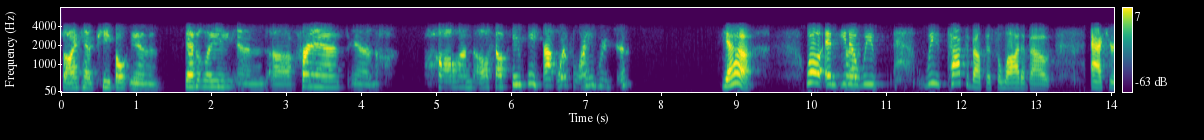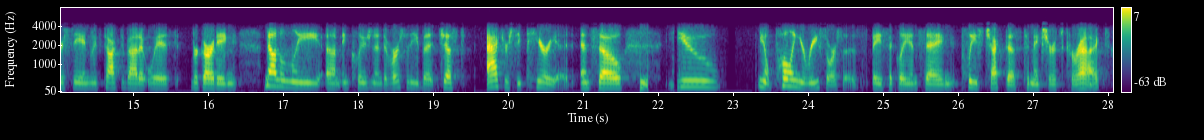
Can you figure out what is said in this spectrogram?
so I had people in Italy and uh France and Holland all helping me out with languages Yeah. Well, and you know, we we've talked about this a lot about accuracy, and we've talked about it with regarding not only um, inclusion and diversity, but just accuracy. Period. And so, you you know, pulling your resources basically and saying, please check this to make sure it's correct,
